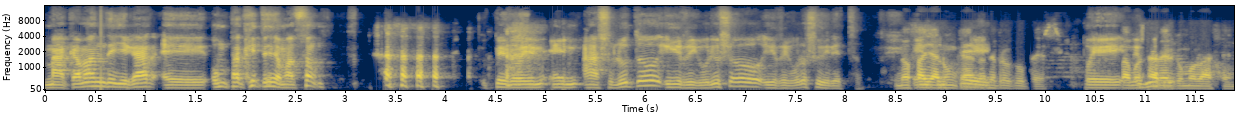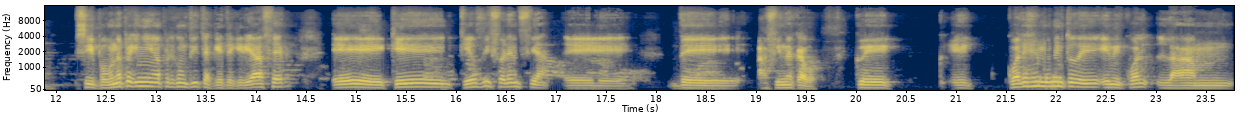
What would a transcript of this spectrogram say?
me acaban de llegar eh, un paquete de Amazon. Pero en, absoluto y riguroso y riguroso directo. No falla nunca, no te preocupes. Pues, Vamos a ver cómo lo hacen. Sí, pues una pequeña preguntita que te quería hacer. ¿qué, os diferencia de, a fin de cabo, cuál es el momento en el cual mm,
